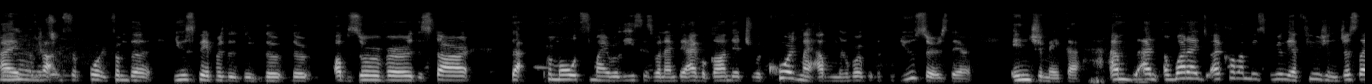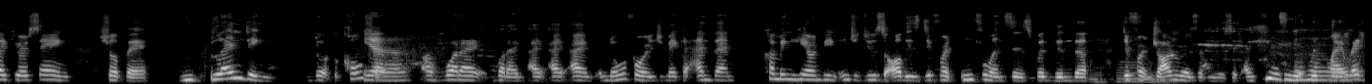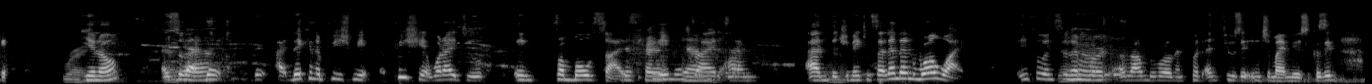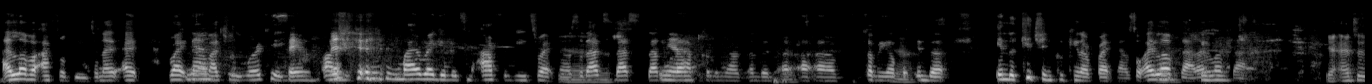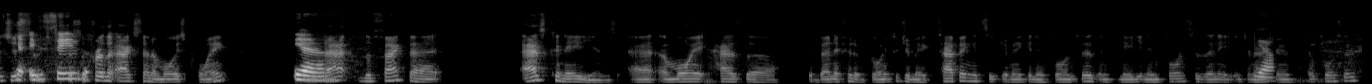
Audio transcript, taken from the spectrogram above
Mm-hmm. I've gotten support from the newspaper, the, the the the Observer, the Star, that promotes my releases when I'm there. I've gone there to record my album and work with the producers there in Jamaica. And, and what I do, I call my music really a fusion, just like you're saying, Chope, blending the, the culture Yeah. of what I what I, I I I'm known for in Jamaica, and then coming here and being introduced to all these different influences within the different Mhm. genres of music and fusing it with my Mhm. reggae, Right. you know, and so Yeah. that they, they, they can appreciate appreciate what I do in from both sides, the Different, Canadian yeah. side and and the Jamaican side, and then worldwide. Influence that I've heard around the world and put and fuse it into my music because I love Afrobeat and I, I right now I'm actually working Same. on fusing my reggae with some Afrobeats right now. So that's Yes. that's that's what I have coming out and then uh, uh, uh, coming up Yeah. in the in the kitchen cooking up right now. So I love that. I love Mhm. that. Yeah, and to just, you to, just to further accent Amoy's point, yeah. that the fact that as Canadians, uh, Amoy has the the benefit of going to Jamaica, tapping into Jamaican influences and Canadian influences and international inf- influences.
